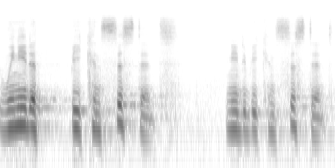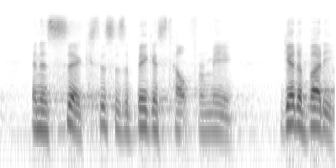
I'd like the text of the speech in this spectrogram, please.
we need to be consistent. We need to be consistent. And then six, this is the biggest help for me get a buddy.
